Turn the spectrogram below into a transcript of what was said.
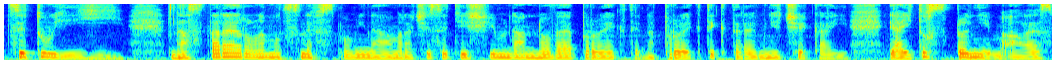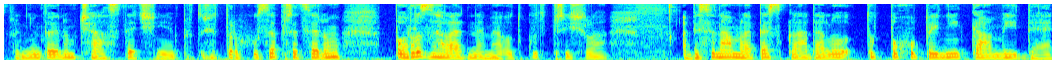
Cituji jí. Na staré role moc nevzpomínám, radši se těším na nové projekty, na projekty, které mě čekají. Já jí to splním, ale splním to jenom částečně, protože trochu se přece jenom porozhlédneme, odkud přišla aby se nám lépe skládalo to pochopení, kam jde.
